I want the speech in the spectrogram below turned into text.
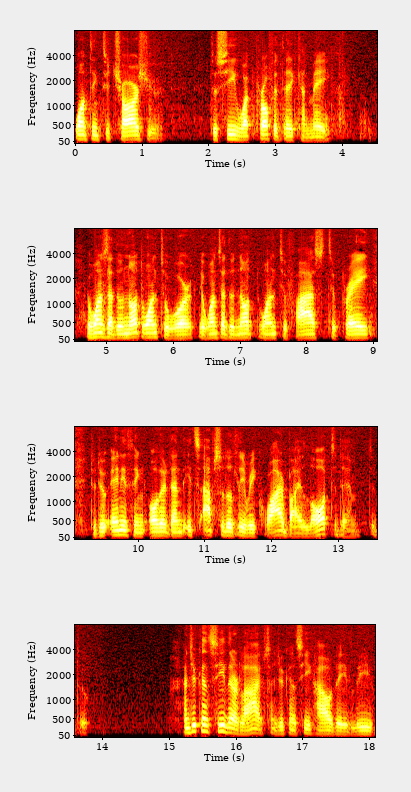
wanting to charge you to see what profit they can make. The ones that do not want to work, the ones that do not want to fast, to pray, to do anything other than it's absolutely required by law to them to do. And you can see their lives and you can see how they live.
